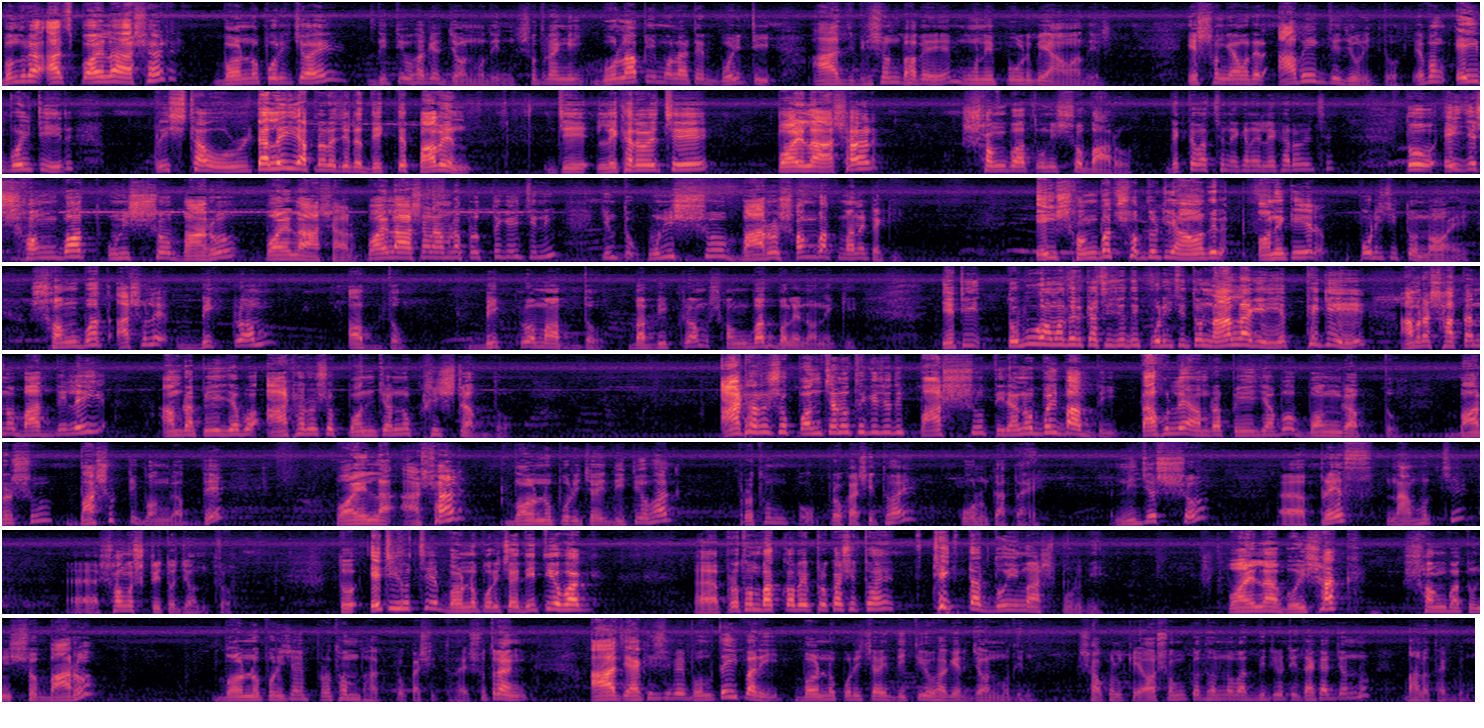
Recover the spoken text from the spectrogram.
বন্ধুরা, আজ পয়লা আষাঢ়, বর্ণ পরিচয়ে দ্বিতীয় ভাগের জন্মদিন। সুতরাং এই গোলাপি মলাটের বইটি আজ ভীষণভাবে মনে পড়বে আমাদের। এর সঙ্গে আমাদের আবেগ যে জড়িত, এবং এই বইটির পৃষ্ঠা উল্টালেই আপনারা যেটা দেখতে পাবেন যে লেখা রয়েছে, পয়লা আষাঢ়, সংবাদ উনিশশো বারো। দেখতে পাচ্ছেন এখানে লেখা রয়েছে? তো এই যে সংবাদ উনিশশো বারো, পয়লা আষাঢ় পয়লা আষাঢ় আমরা প্রত্যেকেই চিনি, কিন্তু উনিশশো বারো সংবাদ মানেটা কি? এই সংবাদ শব্দটি আমাদের অনেকের পরিচিত নয়। সংবাদ আসলে বিক্রম অব্দ। বিক্রমাব্দ বা বিক্রম সংবাদ বলেন অনেকে। এটি তবু আমাদের কাছে যদি পরিচিত না লাগে, এর থেকে আমরা সাতান্ন বাদ দিলেই আমরা পেয়ে যাব আঠারোশো পঞ্চান্ন খ্রিস্টাব্দ। আঠারোশো পঞ্চান্ন থেকে যদি পাঁচশো তিরানব্বই বাদ দিই, তাহলে আমরা পেয়ে যাব বঙ্গাব্দ। বারোশো বাষট্টি বঙ্গাব্দে পয়লা আষাঢ় বর্ণপরিচয় দ্বিতীয় ভাগ, প্রথম প্রকাশিত হয় কলকাতায়। নিজস্ব প্রেস, নাম হচ্ছে সংস্কৃত যন্ত্র। তো এটি হচ্ছে বর্ণপরিচয় দ্বিতীয় ভাগ। প্রথম ভাগ কবে প্রকাশিত হয়? ঠিক তার দুই মাস পূর্বে। পয়লা বৈশাখ, সংবাদ উনিশশো বারো, বর্ণপরিচয় প্রথম ভাগ প্রকাশিত হয়। সুতরাং আজ এক হিসেবে বলতেই পারি, বর্ণপরিচয় দ্বিতীয় ভাগের জন্মদিন। সকলকে অসংখ্য ধন্যবাদ ভিডিওটি দেখার জন্য। ভালো থাকবেন।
